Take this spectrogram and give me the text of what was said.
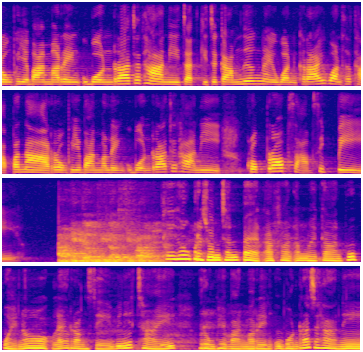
โรงพยาบาลมะเร็งอุบลราชธานีจัดกิจกรรมเนื่องในวันคล้ายวันสถาปนา โรงพยาบาลมะเร็งอุบลราชธานี ครบรอบ 30 ปี ที่ห้องประชุมชั้น 8 อาคารอำนวยการผู้ป่วยนอก และรังสีวินิจฉัย โรงพยาบาลมะเร็งอุบลราชธานี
